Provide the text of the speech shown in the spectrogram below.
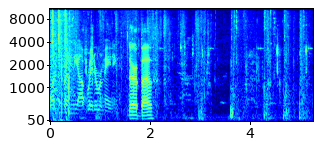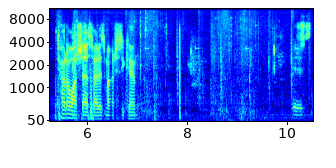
One friendly operator remaining. They're above. Try to watch that side as much as you can. You just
